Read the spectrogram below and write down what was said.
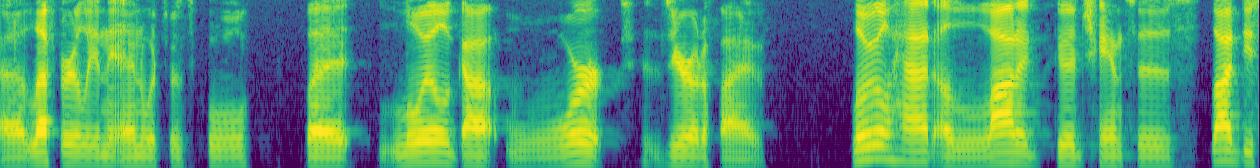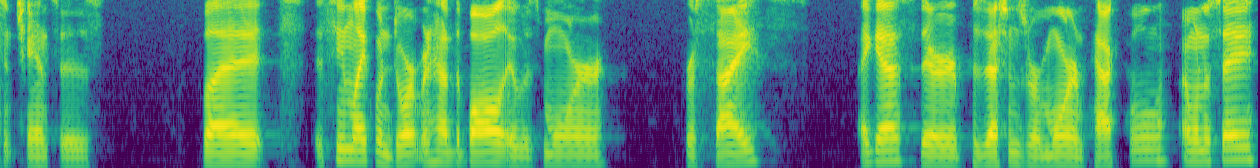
Uh, left early in the end, which was cool. But Loyal got worked zero to five. Loyal had a lot of good chances, a lot of decent chances, but it seemed like when Dortmund had the ball, it was more precise. I guess their possessions were more impactful. I want to say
